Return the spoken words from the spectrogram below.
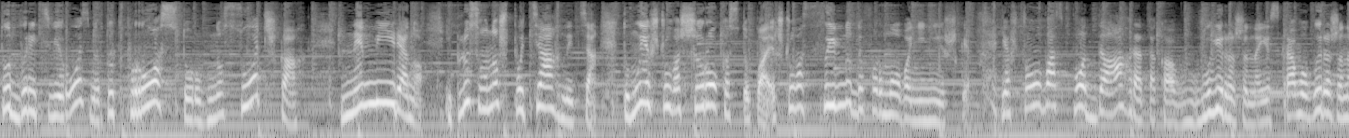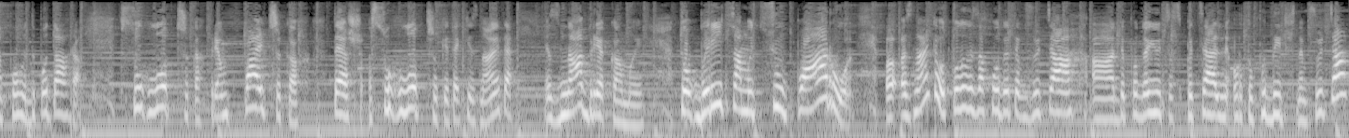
тут беріть свій розмір, тут простору в носочках неміряно. І плюс воно ж потягнеться. Тому, якщо у вас широка стопа, якщо у вас сильно деформовані ніжки, якщо у вас подагра така виражена, яскраво виражена подагра, в суглобчиках, прям в пальчиках теж суглобчики такі, знаєте, з набряками, то беріть саме цю пару. Е, е, Знаєте, от коли ви заходите в взуття, де продаються спеціальне ортопедичне взуття,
